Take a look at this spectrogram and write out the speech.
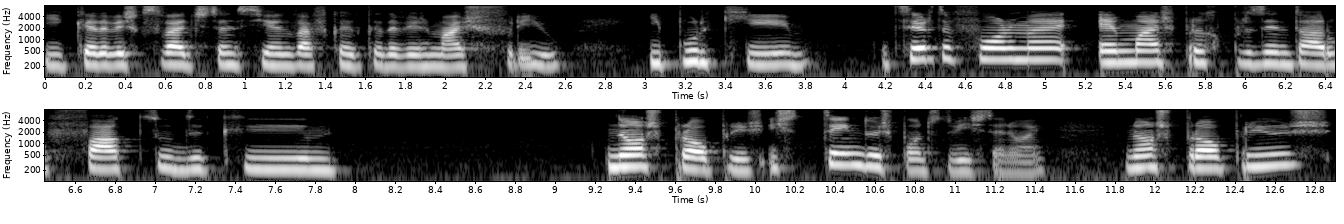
e cada vez que se vai distanciando vai ficando cada vez mais frio. E porquê? De certa forma é mais para representar o facto de que nós próprios, isto tem dois pontos de vista, não é? Nós próprios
